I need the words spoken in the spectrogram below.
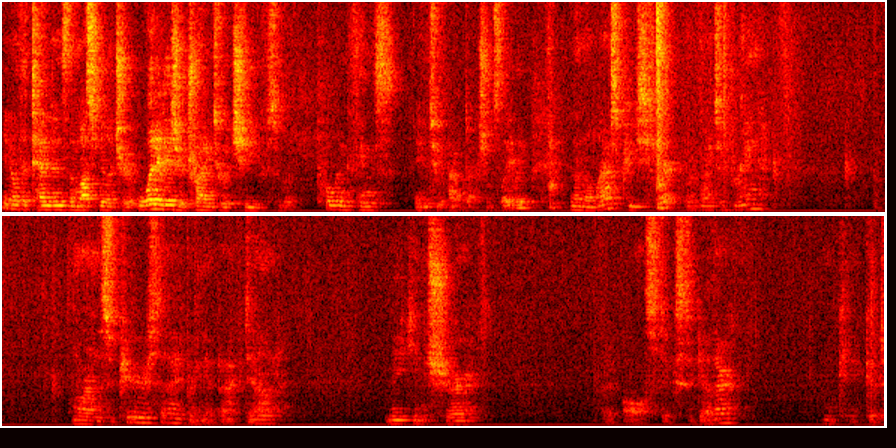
you know, the tendons, the musculature, what it is you're trying to achieve. So we're pulling things into abduction slightly. And then the last piece here, we're going to bring more on the superior side, bring it back down, making sure that it all sticks together. Okay, good.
